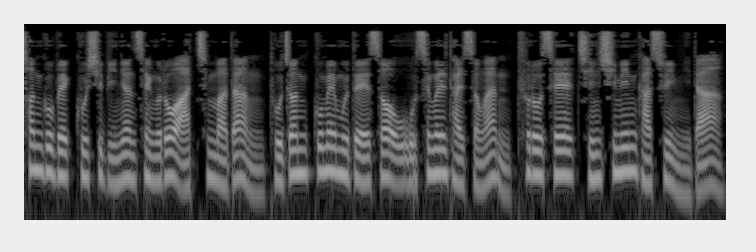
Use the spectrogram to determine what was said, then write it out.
1992년생으로 아침마당 도전 꿈의 무대에서 5승을 달성한 트롯의 진심인 가수입니다.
